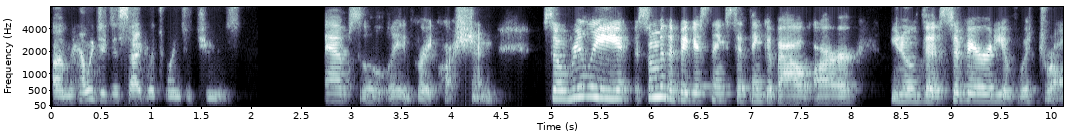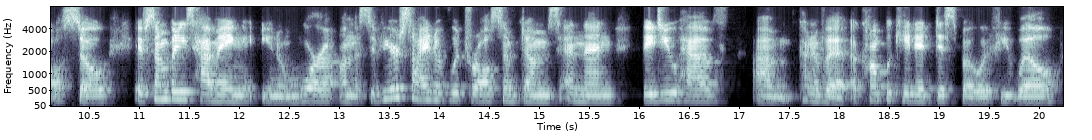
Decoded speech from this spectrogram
um, how would you decide which one to choose? Absolutely, great question. So, really, some of the biggest things to think about are you know the severity of withdrawal so if somebody's having you know more on the severe side of withdrawal symptoms and then they do have um, kind of a, a, complicated dispo if you will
